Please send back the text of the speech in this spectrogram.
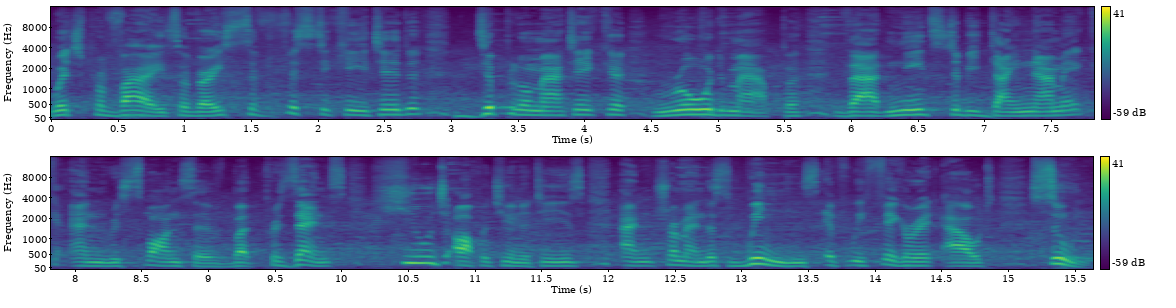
which provides a very sophisticated diplomatic roadmap that needs to be dynamic and responsive, but presents huge opportunities and tremendous wins if we figure it out soon.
